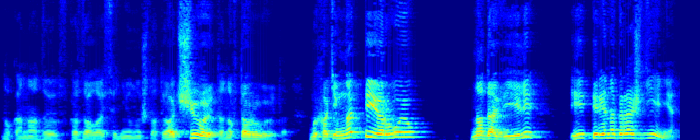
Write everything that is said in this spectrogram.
Но Канада сказала Соединенные Штаты, а что это на вторую-то? Мы хотим на первую. Надавили, и перенаграждение.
